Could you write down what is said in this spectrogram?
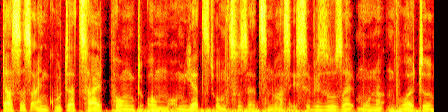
das ist ein guter Zeitpunkt, um, um jetzt umzusetzen, was ich sowieso seit Monaten wollte.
